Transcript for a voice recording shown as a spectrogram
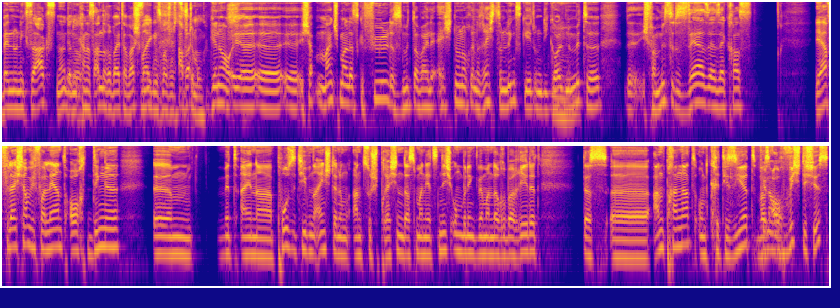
wenn du nichts sagst, ne, dann Genau. kann das andere weiter wachsen. Schweigen ist manchmal Aber Zustimmung. Genau, äh, äh, ich habe manchmal das Gefühl, dass es mittlerweile echt nur noch in rechts und links geht und die Mhm. goldene Mitte, äh, ich vermisse das sehr, sehr, sehr krass. Ja, vielleicht haben wir verlernt, auch Dinge ähm, mit einer positiven Einstellung anzusprechen, dass man jetzt nicht unbedingt, wenn man darüber redet, das äh, anprangert und kritisiert, was Genau. auch wichtig ist.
